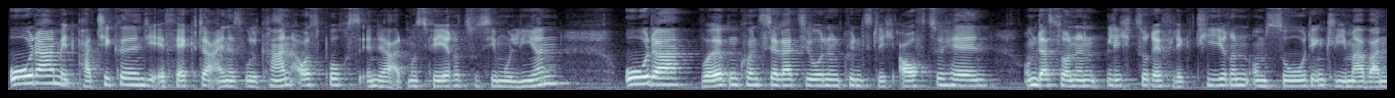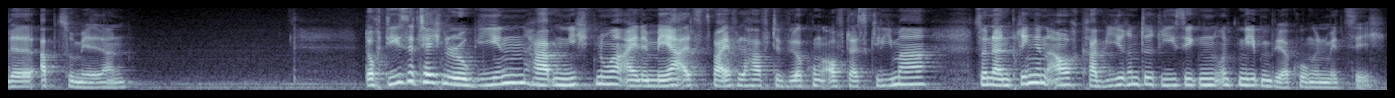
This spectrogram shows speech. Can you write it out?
Oder mit Partikeln die Effekte eines Vulkanausbruchs in der Atmosphäre zu simulieren oder Wolkenkonstellationen künstlich aufzuhellen, um das Sonnenlicht zu reflektieren, um so den Klimawandel abzumildern. Doch diese Technologien haben nicht nur eine mehr als zweifelhafte Wirkung auf das Klima, sondern bringen auch gravierende Risiken und Nebenwirkungen mit sich.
